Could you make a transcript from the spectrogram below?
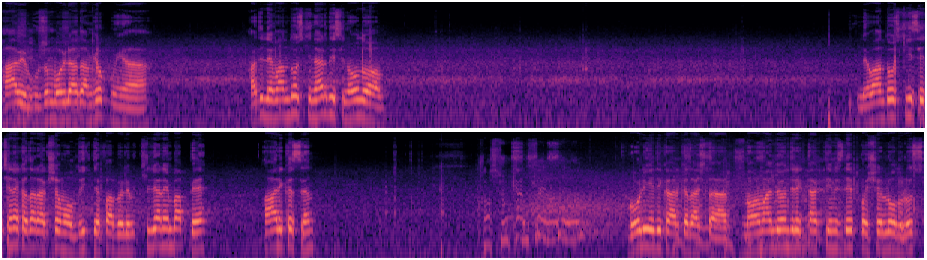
Abi uzun boylu adam yok mu ya? Hadi Lewandowski neredesin oğlum? Lewandowski'yi seçene kadar akşam oldu. İlk defa böyle bir Kylian Mbappe. Harikasın. Golü yedik arkadaşlar. Normalde ön direkt taktiğimizde hep başarılı oluruz.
